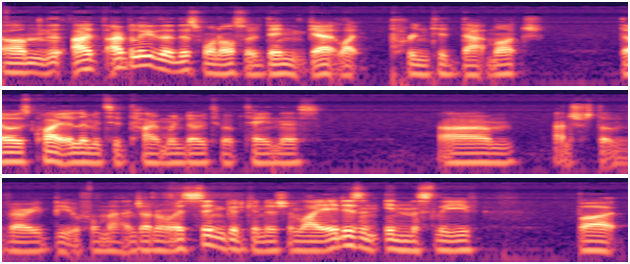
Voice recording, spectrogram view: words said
Um, I I believe that this one also didn't get like printed that much. There was quite a limited time window to obtain this. Um, and just a very beautiful mat in general. It's in good condition. Like it isn't in the sleeve, but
